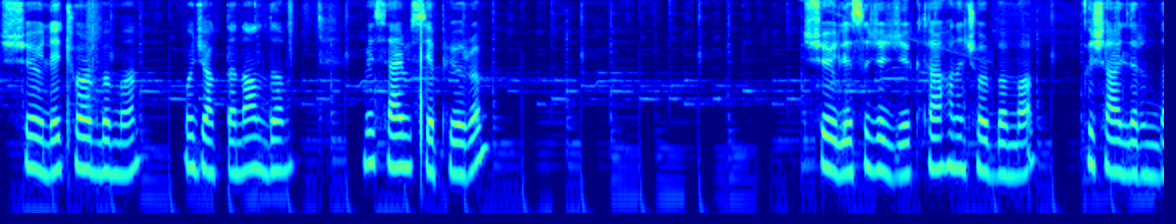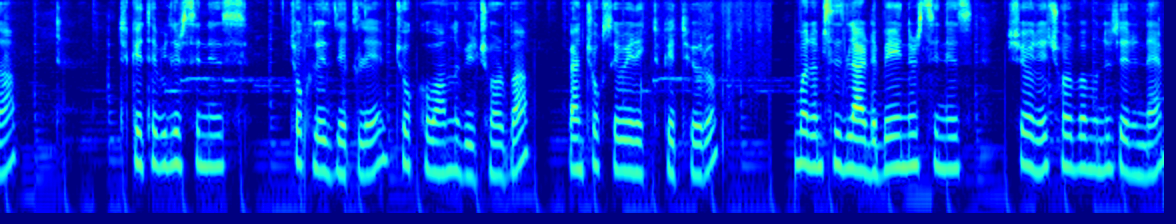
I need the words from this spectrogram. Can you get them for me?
Şöyle çorbamı ocaktan aldım ve servis yapıyorum. Şöyle sıcacık tarhana çorbamı kış aylarında tüketebilirsiniz. Çok lezzetli, çok kıvamlı bir çorba. Ben çok severek tüketiyorum. Umarım sizler de beğenirsiniz. Şöyle çorbamın üzerine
